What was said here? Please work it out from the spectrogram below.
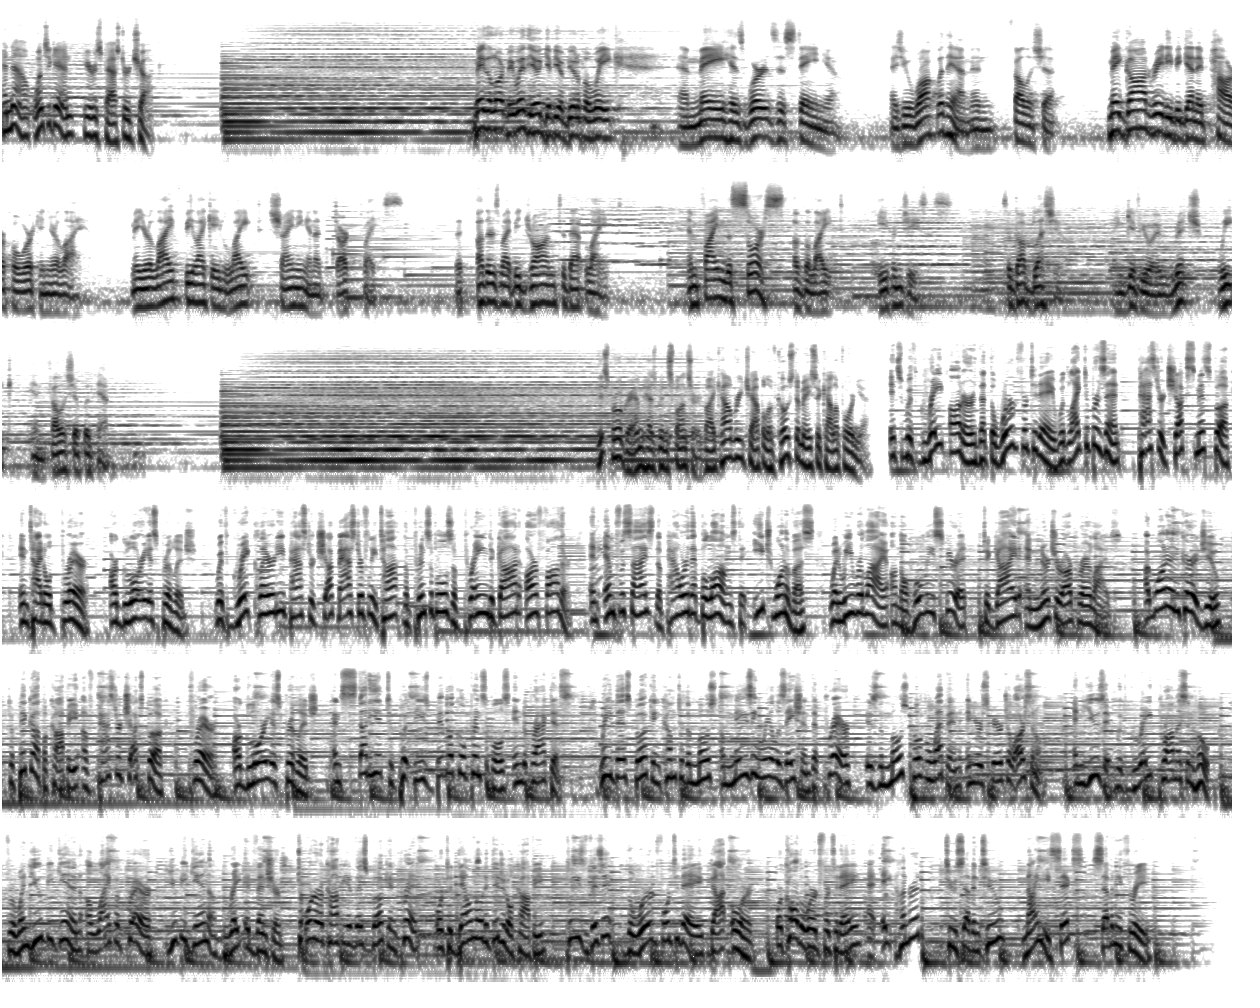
And now, once again, here's Pastor Chuck. May the Lord be with you, give you a beautiful week and may his words sustain you as you walk with him in fellowship. May God really begin a powerful work in your life. May your life be like a light shining in a dark place, that others might be drawn to that light and find the source of the light, even Jesus. So God bless you and give you a rich week in fellowship with Him. This program has been sponsored by Calvary Chapel of Costa Mesa, California. It's with great honor that the Word for Today would like to present Pastor Chuck Smith's book entitled Prayer Our Glorious Privilege. With great clarity, Pastor Chuck masterfully taught the principles of praying to God our Father and emphasized the power that belongs to each one of us when we rely on the Holy Spirit to guide and nurture our prayer lives. I want to encourage you to pick up a copy of Pastor Chuck's book, Prayer, Our Glorious Privilege, and study it to put these biblical principles into practice. Read this book and come to the most amazing realization that prayer is the most potent weapon in your spiritual arsenal, and use it with great promise and hope. For when you begin a life of prayer, you begin a great adventure. To order a copy of this book in print or to download a digital copy, please visit thewordfortoday.org or call the Word for Today at 800 272 9673.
